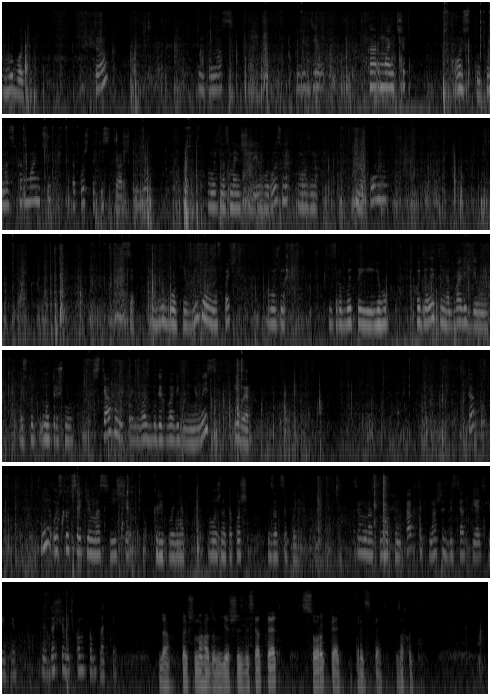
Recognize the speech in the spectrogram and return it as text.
Глибокий. Так. Тут у нас відділ карманчик. Ось тут у нас карманчик. Також такі стяжки є. Можна зменшити його розмір, можна на повну. Так. Це глибоке відео у нас, бачите, можна зробити його поділити на два відділення. Ось тут внутрішню стягуєте, і у вас буде два відділення низ і верх. Так. І ось тут всякі у нас є ще кріплення. Можна також зацепити. Це у нас Morphin Tactic на 65 літрів. З дощовичком в комплекті. Да. Так що нагадуємо, є 65, 45 і 35. Заходьте.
